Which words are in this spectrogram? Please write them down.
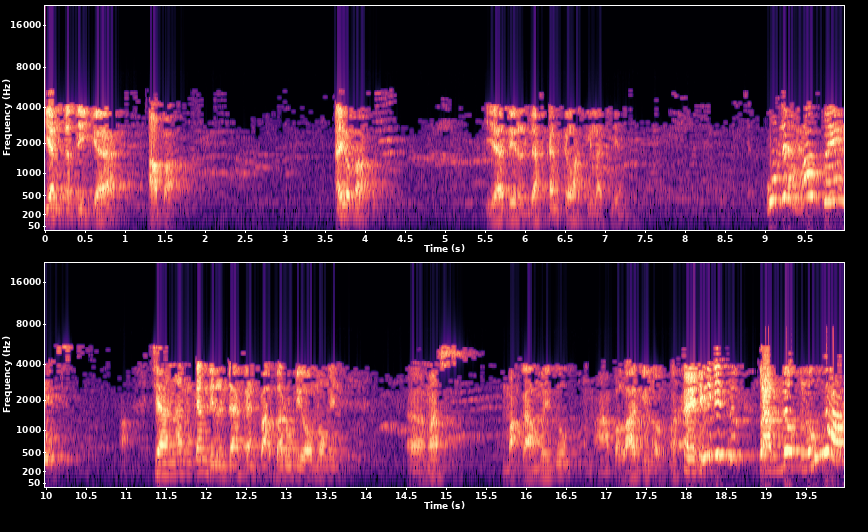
Yang ketiga apa? Ayo pak ya direndahkan ke laki-lakian udah habis. Jangankan direndahkan pak baru diomongin e, mas mak kamu itu apalagi loh? Itu tanduk keluar.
